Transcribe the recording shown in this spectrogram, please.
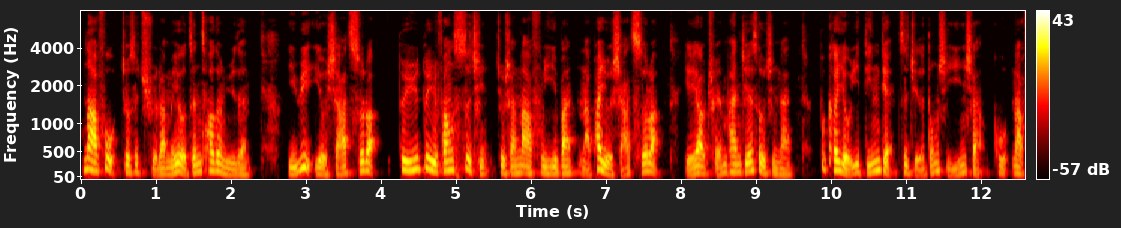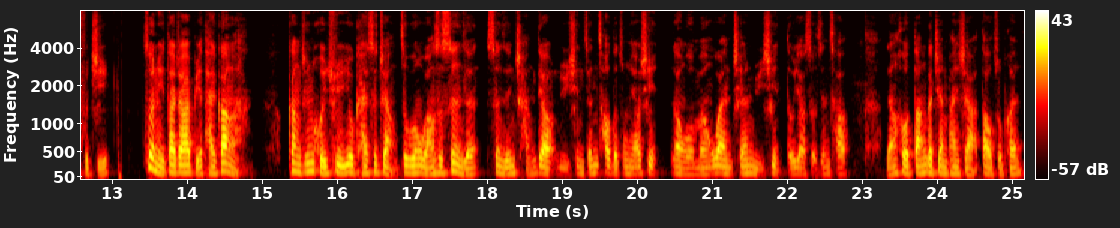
纳妇就是娶了没有贞操的女人，以喻有瑕疵了。对于对方事情，就像纳妇一般，哪怕有瑕疵了，也要全盘接受进来，不可有一丁点自己的东西影响，故纳妇吉。这里大家别抬杠啊。杠精回去又开始讲周文王是圣人，圣人强调女性贞操的重要性，让我们万千女性都要守贞操，然后当个键盘侠到处喷。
